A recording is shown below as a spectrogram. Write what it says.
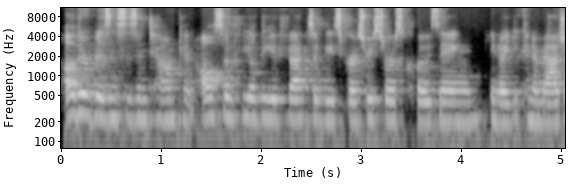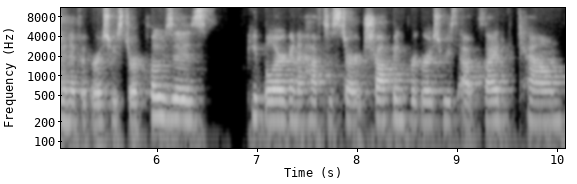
Other businesses in town can also feel the effect of these grocery stores closing. You know, you can imagine if a grocery store closes, people are going to have to start shopping for groceries outside of town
